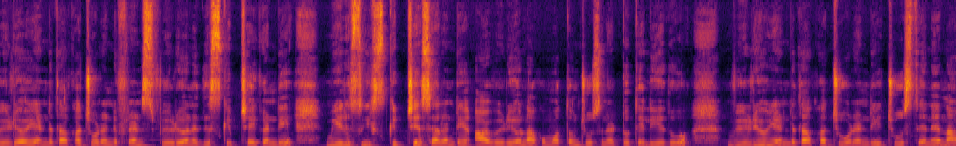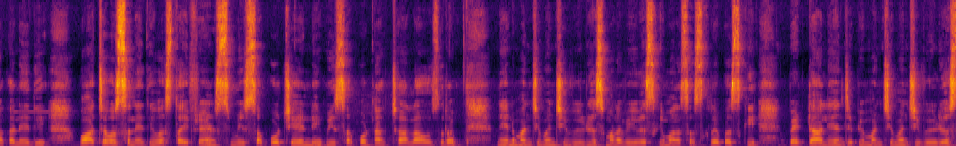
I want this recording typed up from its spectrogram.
వీడియో ఎండ్ దాకా చూడండి ఫ్రెండ్స్. వీడియో అనేది స్కిప్ చేయకండి. మీరు స్కిప్ చేశారంటే ఆ వీడియో నాకు మొత్తం చూసినట్టు తెలియదు. వీడియో ఎండ్ దాకా చూడండి. చూస్తేనే నాకు అనేది వాచ్ అవర్స్ అనేది వస్తాయి ఫ్రెండ్స్. మీరు సపోర్ట్ చేయండి. మీ సపోర్ట్ నాకు చాలా అవసరం. నేను మంచి మంచి వీడియోస్ మన వ్యూవర్స్కి మన సబ్స్క్రైబర్స్కి పెట్టాలి అని చెప్పి మంచి మంచి వీడియోస్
